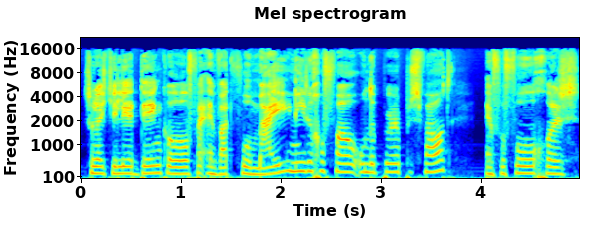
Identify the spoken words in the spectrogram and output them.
zodat je leert denken over en wat voor mij in ieder geval onder purpose valt. En vervolgens,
